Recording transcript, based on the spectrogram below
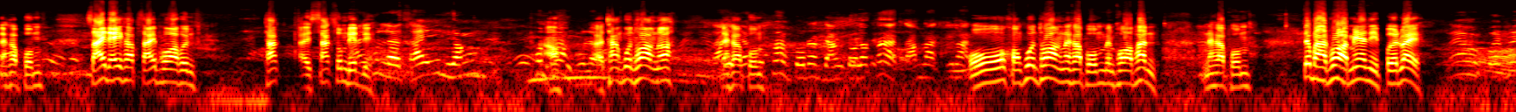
นะครับผมสายใดครับสายพอเพิ่นทักไอ้ซักสมเด็จนี่คุณละสายเหลืองพ่นเอาท่องคุณละอ่าทางพ่นท่องเนาะนะครับผมสายเหลืองพ่นท่องตัวดังๆตัวราคาสามล้านสี่ล้านโอ้ของพ่นท่องนะครับ ผมเป็นพอพันธุ์นะครับ ผมเจ้าบาทพ่อแม่นี่เปิดไว้แล้วเปิดไว้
